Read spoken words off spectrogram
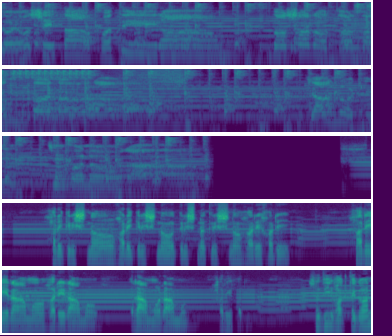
জয় সীতাপতি রাম। দশরথ নন্দন জানকী জীবন হরে কৃষ্ণ হরে কৃষ্ণ কৃষ্ণ কৃষ্ণ, হরে হরে। হরে রাম হরে রাম রাম রাম, হরে হরে। শুধু ভক্তগণ,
